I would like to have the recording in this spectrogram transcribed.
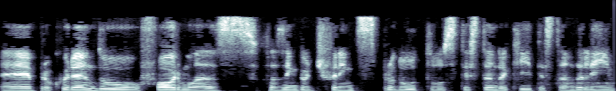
É, procurando fórmulas, fazendo diferentes produtos, testando aqui, testando ali.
